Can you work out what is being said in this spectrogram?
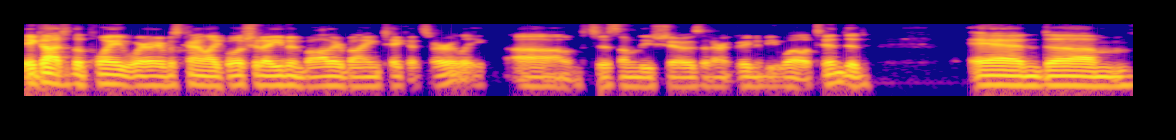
it got to the point where it was kind of like, well, should I even bother buying tickets early um, to some of these shows that aren't going to be well attended? And um,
